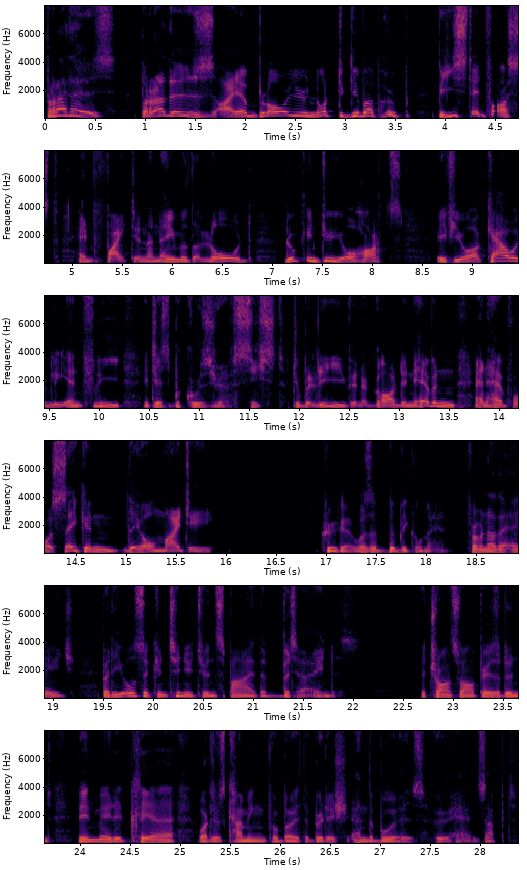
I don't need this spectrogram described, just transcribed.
Brothers, brothers, I implore you not to give up hope. Be steadfast and fight in the name of the Lord. Look into your hearts. If you are cowardly and flee, it is because you have ceased to believe in a God in heaven and have forsaken the Almighty. Kruger was a biblical man from another age, but he also continued to inspire the bitter Einders. The Transvaal president then made it clear what was coming for both the British and the Boers who hands upped.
